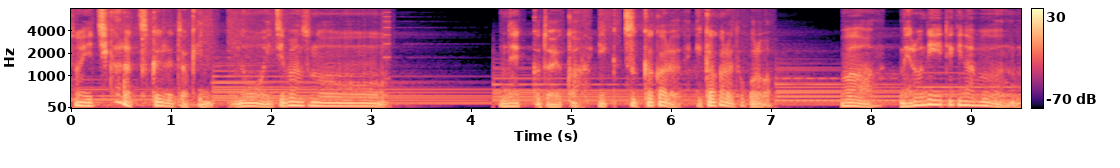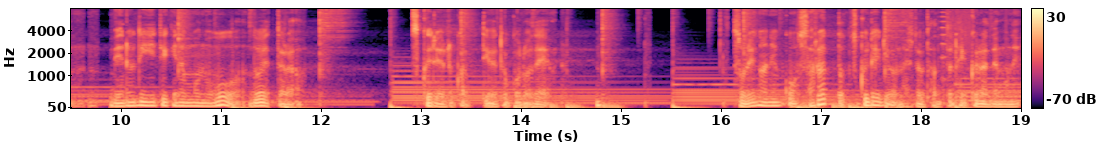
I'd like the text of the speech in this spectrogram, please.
その一から作る時の一番そのネックというか突っかかる引っかかるところはメロディー的な部分メロディー的なものをどうやったら作れるかっていうところでそれがねこうさらっと作れるような人だったらいくらでもね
